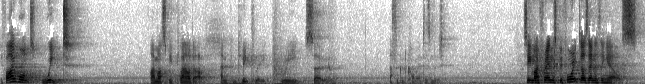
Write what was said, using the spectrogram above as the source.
If I want wheat, I must be ploughed up and completely re sown. That's a good comment, isn't it? See, my friends, before it does anything else,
